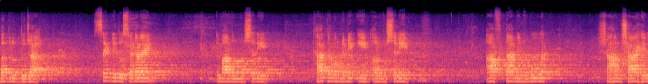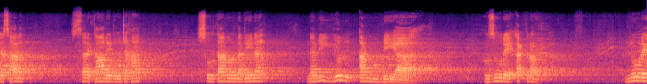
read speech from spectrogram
বদরুদ্দুজা সৈয়দুল সাকালাইন ইমামুল মুরসলিন খাতামুল নবী ঈদ আল মুরসলিন আফতাবি নবুয়ত শাহন শাহ রসালত সরকার দো জাহাঁ সুলতানুল মদিনা নবীল আম্বিয়া হুজুর আকরম নূরে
